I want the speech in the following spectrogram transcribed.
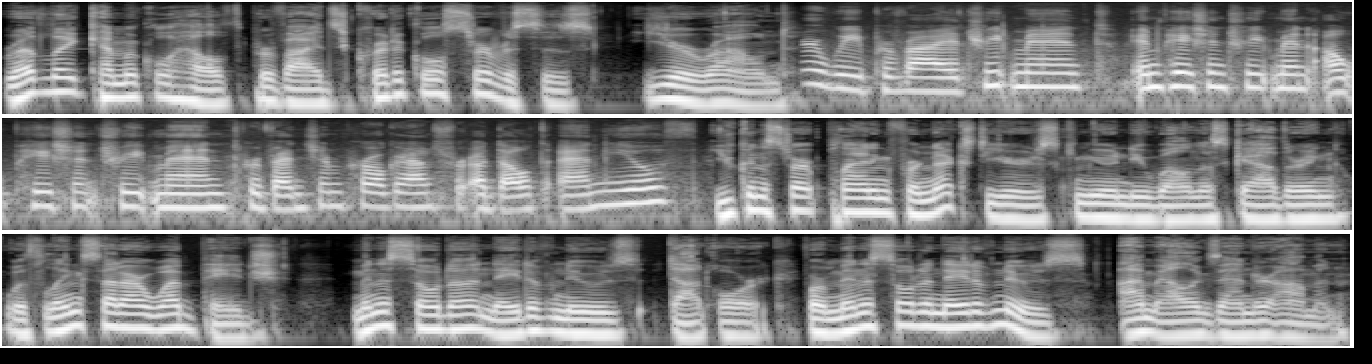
Red Lake Chemical Health provides critical services year round. We provide treatment, inpatient treatment, outpatient treatment, prevention programs for adult and youth. You can start planning for next year's community wellness gathering with links at our webpage, minnesotanativenews.org. For Minnesota Native News, I'm Alexander Amon.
